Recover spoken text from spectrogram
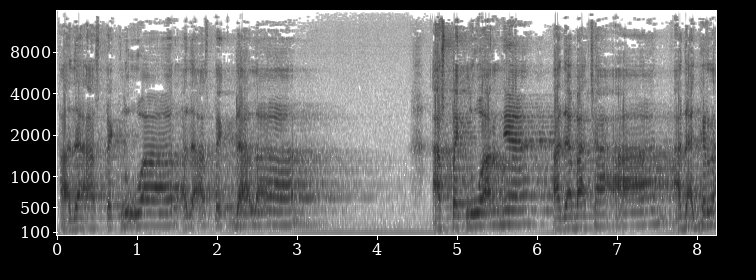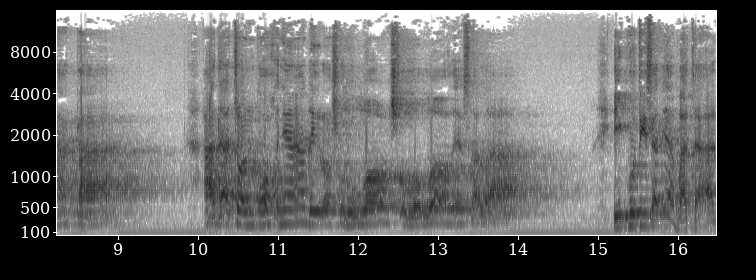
Ada aspek luar ada aspek dalam. Aspek luarnya ada bacaan ada gerakan ada contohnya dari Rasulullah Sallallahu Alaihi Wasallam ikuti saja bacaan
